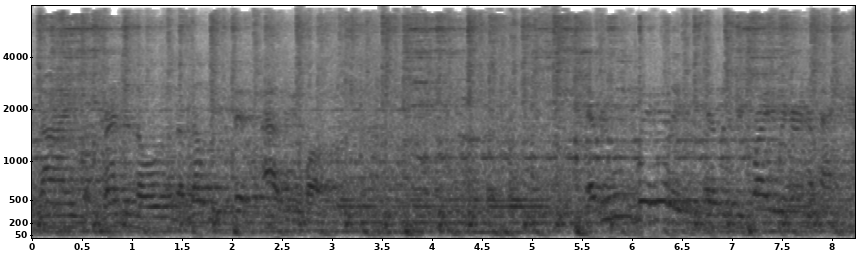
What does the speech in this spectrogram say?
designs of Brenda Knowles and the lovely Fifth Avenue Boston. Every week we're here, ladies and gentlemen. Every Friday we're here in the show.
